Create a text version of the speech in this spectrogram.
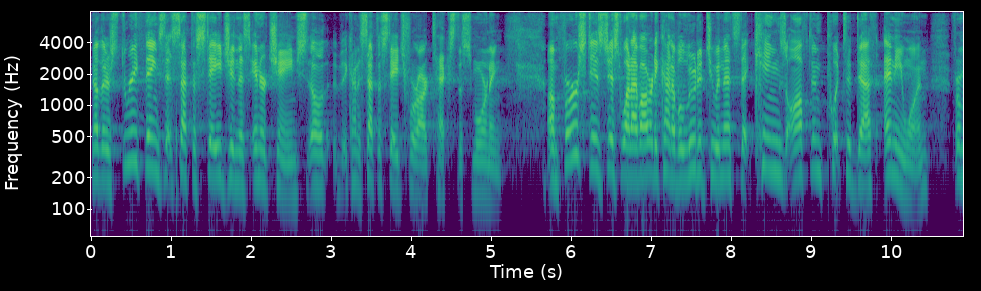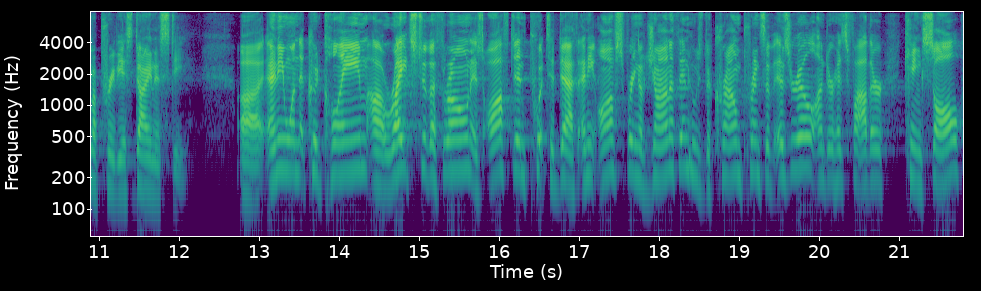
Now, there's three things that set the stage in this interchange, so they kind of set the stage for our text this morning. Um, first is just what I've already kind of alluded to, and that's that kings often put to death anyone from a previous dynasty. Uh, anyone that could claim uh, rights to the throne is often put to death. Any offspring of Jonathan, who's the crown prince of Israel under his father, King Saul,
